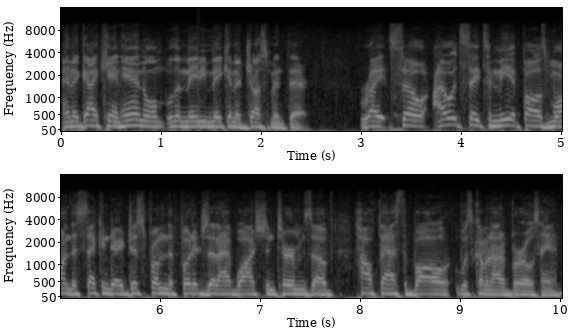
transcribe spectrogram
and a guy can't handle them, well, then maybe make an adjustment there. Right. So I would say to me it falls more on the secondary just from the footage that I've watched in terms of how fast the ball was coming out of Burrow's hand.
